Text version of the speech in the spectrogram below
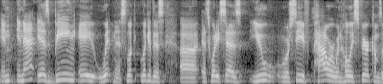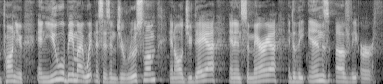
And, and that is being a witness. Look, look at this. Uh, that's what he says. You will receive power when Holy Spirit comes upon you, and you will be my witnesses in Jerusalem, in all Judea, and in Samaria, and to the ends of the earth.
